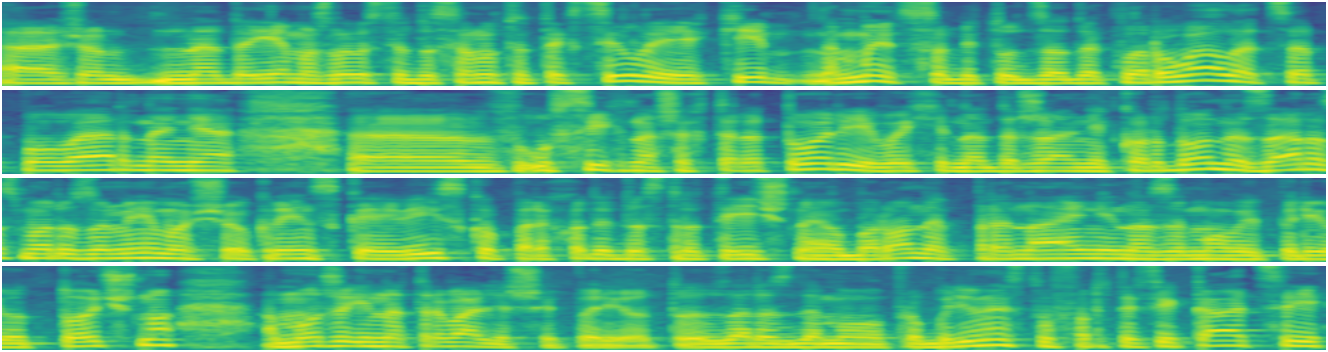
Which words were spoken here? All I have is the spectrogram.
е, що не дає можливості досягнути тих цілей, які ми собі тут задекларували. Це повернення е, усіх наших територій, вихід на державні кордони. Зараз ми розуміємо, що українське військо переходить до стратегічної оборони, принаймні на зимовий період точно, а може і на триваліший період. Зараз йде мова про будівництво фортифікацій,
